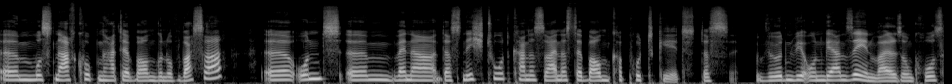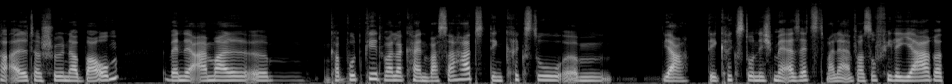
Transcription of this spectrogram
ähm, muss nachgucken, hat der Baum genug Wasser äh, und ähm, wenn er das nicht tut, kann es sein, dass der Baum kaputt geht. Das würden wir ungern sehen, weil so ein großer, alter, schöner Baum, wenn der einmal ähm, mhm. kaputt geht, weil er kein Wasser hat, den kriegst du, ähm, ja, den kriegst du nicht mehr ersetzt, weil er einfach so viele Jahre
